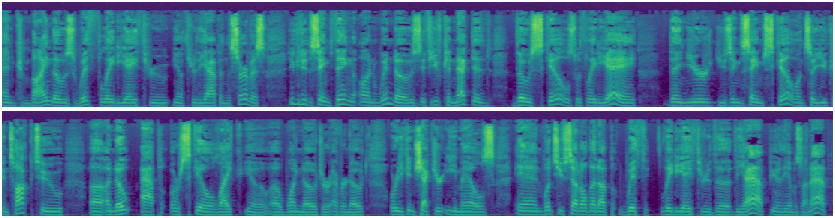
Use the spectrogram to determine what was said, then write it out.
and combine those with Lady A through you know through the app and the service, you can do the same thing on Windows if you've connected those skills with Lady A then you're using the same skill, and so you can talk to uh, a note app or skill like you know uh, OneNote or Evernote, or you can check your emails. And once you've set all that up with Lady A through the the app, you know the Amazon app,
